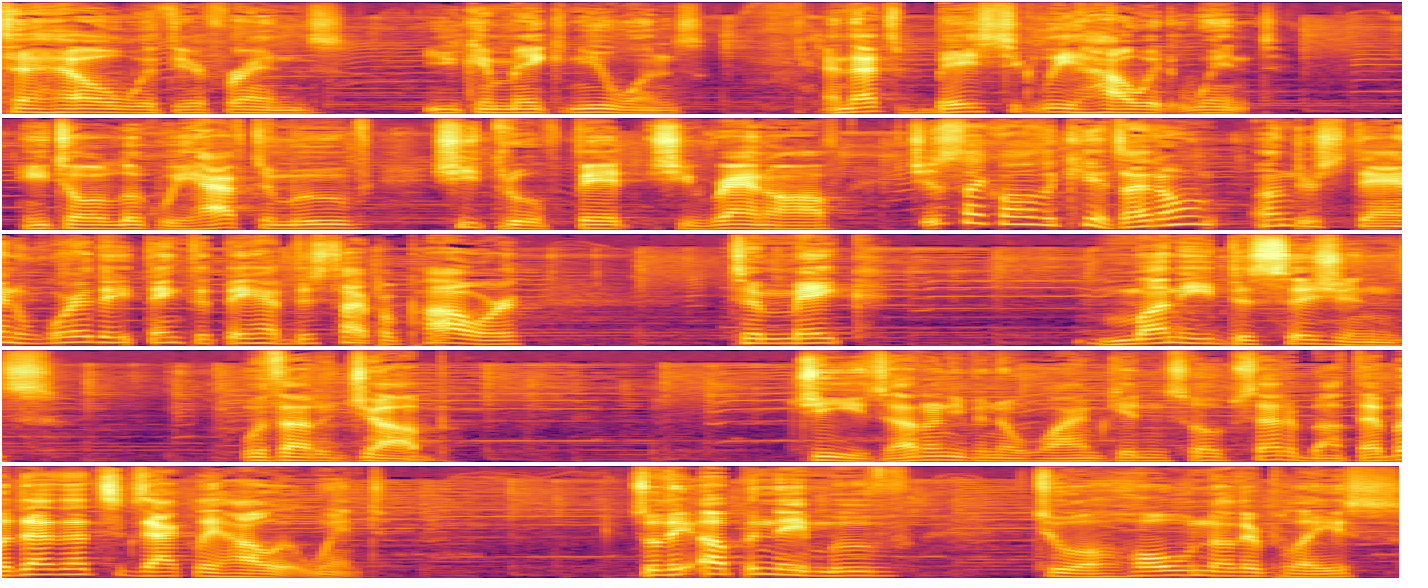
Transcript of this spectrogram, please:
To hell with your friends. You can make new ones. And that's basically how it went. He told her, Look, we have to move. She threw a fit. She ran off, just like all the kids. I don't understand where they think that they have this type of power to make money decisions without a job. Geez, I don't even know why I'm getting so upset about that, but that, that's exactly how it went. So they up and they move to a whole nother place.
